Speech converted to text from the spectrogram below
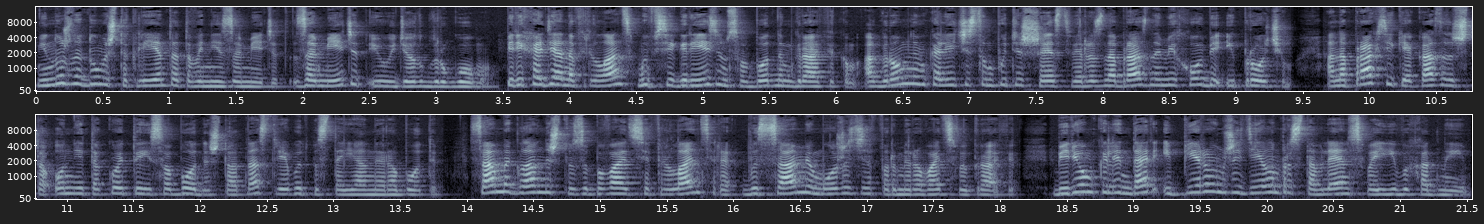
Не нужно думать, что клиент этого не заметит. Заметит и уйдет к другому. Переходя на фриланс, мы все грезим свободным графиком, огромным количеством путешествий, разнообразными хобби и прочим. А на практике оказывается, что он не такой-то и свободный, что от нас требует постоянной работы. Самое главное, что забывают все фрилансеры, вы сами можете формировать свой график. Берем календарь и первым же делом проставляем свои выходные.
